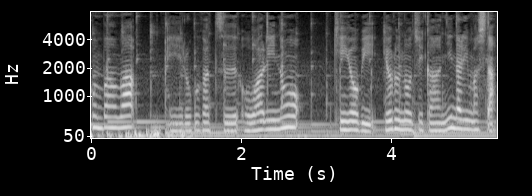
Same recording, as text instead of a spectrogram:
こんばんは、えー、6月終わりの金曜日夜の時間になりました。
